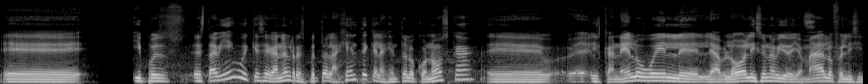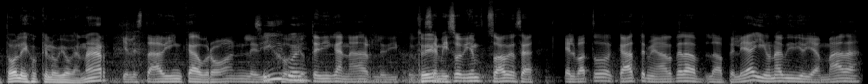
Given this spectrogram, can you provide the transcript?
Eh, y pues está bien, güey, que se gane el respeto de la gente, que la gente lo conozca. Eh, el Canelo, güey, le, le habló, le hizo una videollamada, Sí. lo felicitó, le dijo que lo vio ganar. Que él estaba bien cabrón, le Sí, dijo, güey. yo te vi ganar, le dijo. Sí. Se me hizo bien suave, o sea, el vato acaba de terminar de la, la pelea y una videollamada.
